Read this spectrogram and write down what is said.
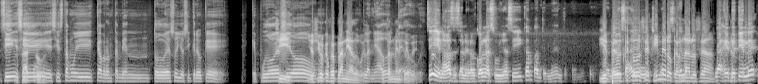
Sí, Exacto, sí, sí está muy cabrón también todo eso. Yo sí creo que, que pudo haber Sí, sido yo sí creo que fue planeado, güey. planeado Totalmente, güey. Sí, no, se salieron con la suya así campantemente. pues, ¿no? Y el pedo es que todo es mucho, ¿no? efímero, la- carnal, o sea. La gente tiene.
